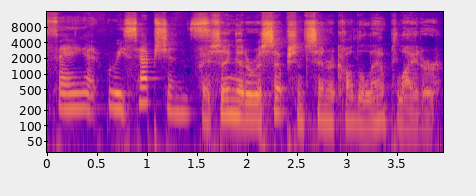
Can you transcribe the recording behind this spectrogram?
sang at receptions. I sang at a reception center called the Lamplighter,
